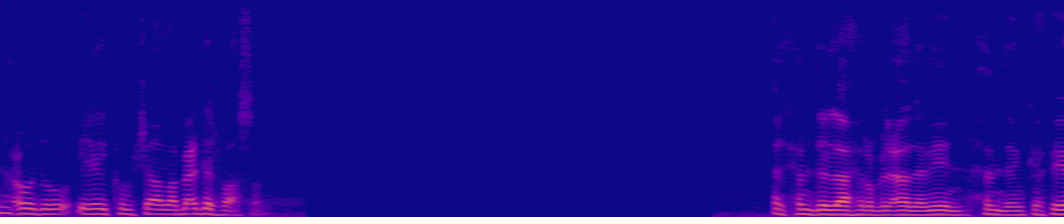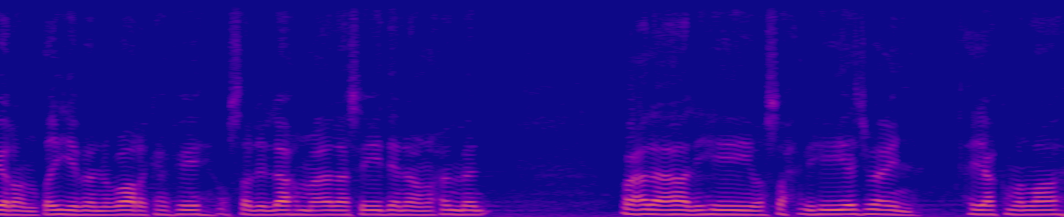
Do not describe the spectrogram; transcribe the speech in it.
نعود إليكم إن شاء الله بعد الفاصل. الحمد لله رب العالمين حمدا كثيرا طيبا مباركا فيه وصل اللهم على سيدنا محمد وعلى آله وصحبه أجمعين. حياكم الله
